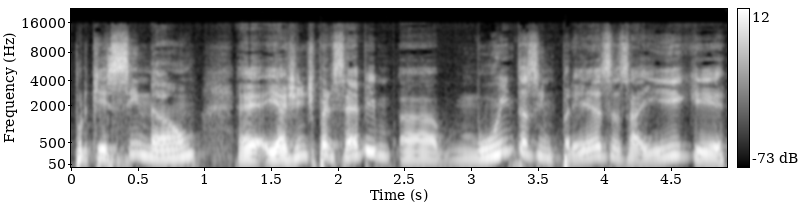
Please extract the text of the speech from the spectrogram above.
Porque senão, é, e a gente percebe uh, muitas empresas aí que,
